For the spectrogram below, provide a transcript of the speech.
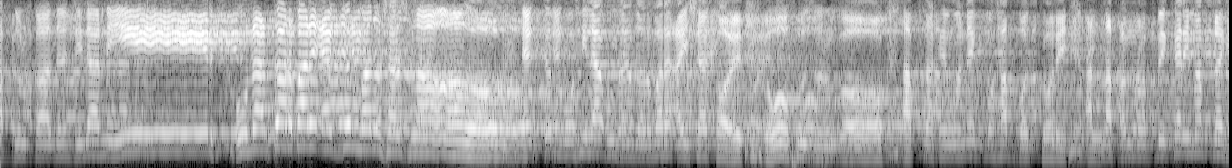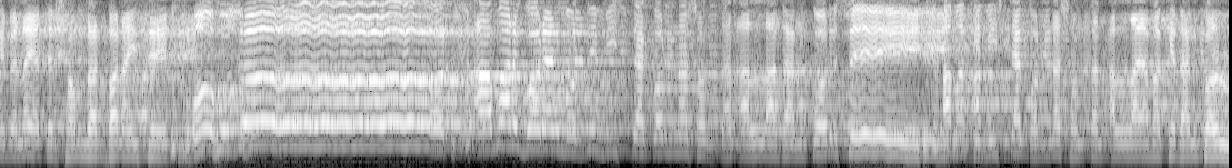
আব্দুল কাদের জিলানির। উনার দরবারে একজন মানুষ আসলো। একজন মহিলা উনার দরবারে আইসা কয়, ও হুজুর গো, আপনাকে অনেক মোহাব্বত করি। আল্লাহ পাক রব্বে কারিম আপনাকে বেলায়েতের সম্রাট বানাইছে। ও হুজুর, আমার ঘরের মধ্যে বিশটা কন্যা সন্তান আল্লাহ দান করছে। আমাকে বিশটা কন্যা সন্তান আল্লাহ আমাকে দান করল।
